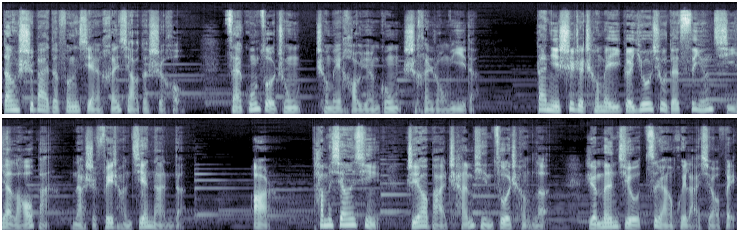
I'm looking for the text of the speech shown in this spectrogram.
当失败的风险很小的时候，在工作中成为好员工是很容易的。但你试着成为一个优秀的私营企业老板，那是非常艰难的。二，他们相信只要把产品做成了，人们就自然会来消费。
